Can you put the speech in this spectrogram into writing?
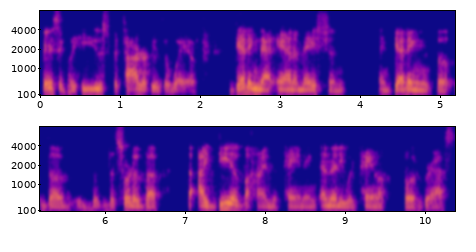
basically he used photography as a way of getting that animation and getting the, the, the, the sort of the, the idea behind the painting, and then he would paint off photographs.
